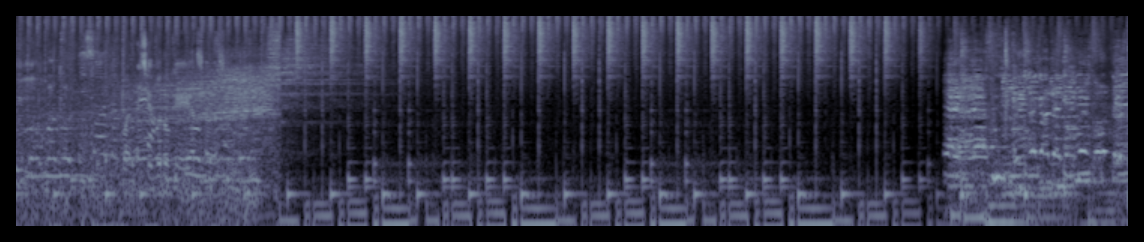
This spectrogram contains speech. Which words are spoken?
y haciendo lo que hace es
